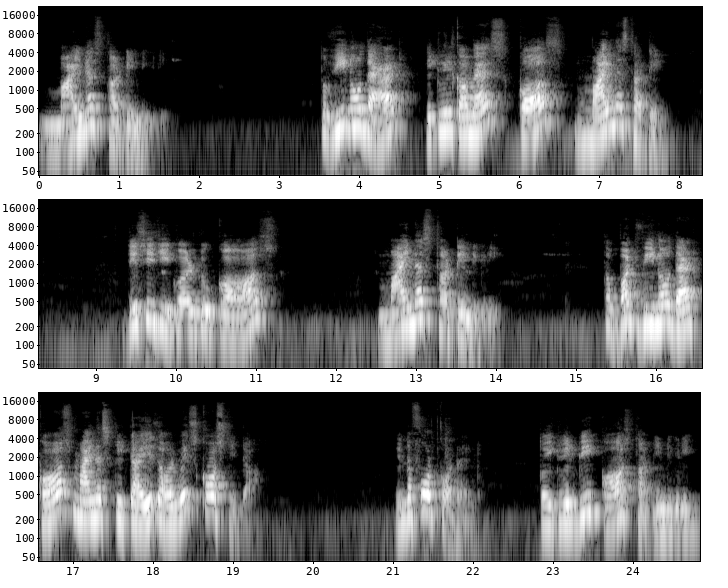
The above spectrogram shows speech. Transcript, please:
minus 13 degree. So we know that it will come as cos minus 13. This is equal to cos minus 13 degree. So, but we know that cos minus theta is always cos theta in the fourth quadrant. So, it will be cos 13 degree.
